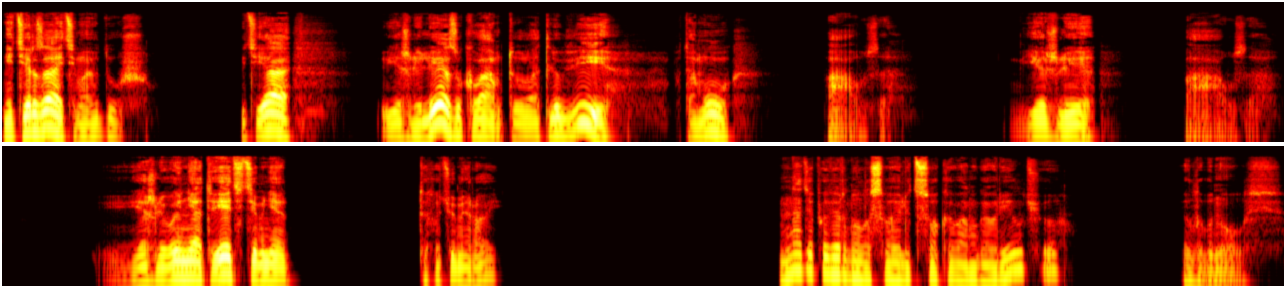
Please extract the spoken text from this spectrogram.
«Не терзайте мою душу. Ведь я, ежели лезу к вам, то от любви, потому пауза. Ежели пауза. Ежели вы не ответите мне, ты хоть умирай». Надя повернула свое лицо к Ивану Гавриловичу и улыбнулась.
